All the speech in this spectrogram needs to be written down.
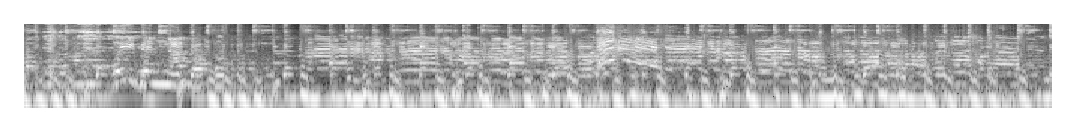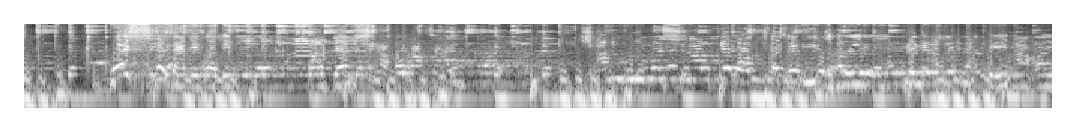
আপনারা হইবেন না কখন বৈশ্য জানে বলে, তার ব্যবসা হওয়া চাই। সাধুগুরু বৈষ্ণবকে বক্ত সরিয়ে ধরলে প্রেমের লেখাতেই না হয়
